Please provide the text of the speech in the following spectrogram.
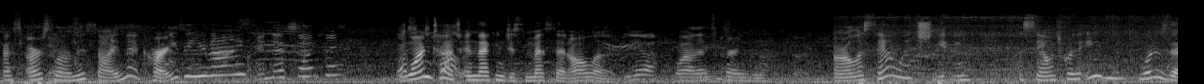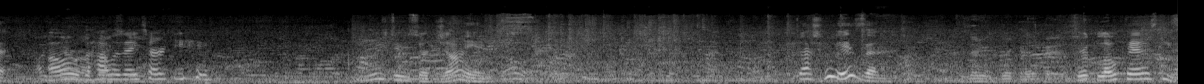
That's Ursula on this side. Isn't that crazy, you guys? Isn't that something? That's One touch and that can just mess that all up. Yeah. Wow, that's crazy. Earl a sandwich, getting a sandwich for the evening. What is that? Oh, oh the holiday turkey. These dudes are giants. Gosh, who is that? His name is Brooke Lopez. Brooke Lopez? He's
